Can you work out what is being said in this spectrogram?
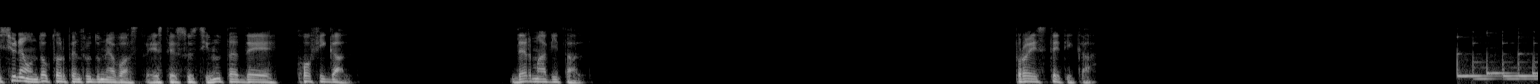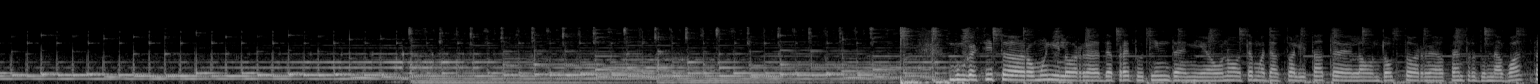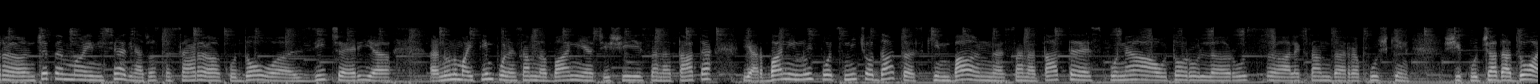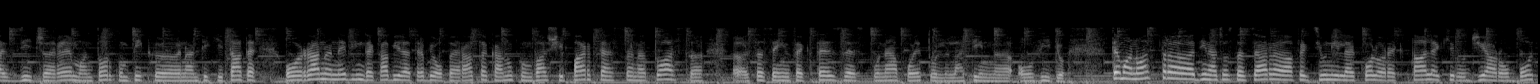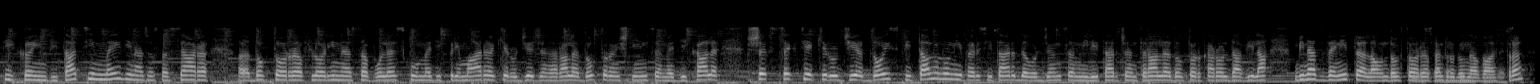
Emisiunea Un doctor pentru dumneavoastră este susținută de Hofigal, Derma Vital, Proestetica, Bun găsit uh, românilor de pretutindeni, o nouă temă de actualitate la un doctor uh, pentru dumneavoastră. Începem uh, emisiunea din această seară cu două ziceri. Nu numai timpul înseamnă bani, ci și sănătatea, iar banii nu-i poți niciodată schimba în sănătate, spunea autorul rus Alexander Pushkin. Și cu cea de-a doua zicere, mă întorc un pic în antichitate, o rană nevindecabilă trebuie operată ca nu cumva și partea sănătoasă să se infecteze spunea poetul latin uh, Ovidiu. Tema noastră din această seară, afecțiunile colorectale, chirurgia robotică. Invitații mei din această seară, uh, dr. Florine Săvulescu, medic primar, chirurgie generală, doctor în științe medicale, șef secție chirurgie 2, Spitalul Universitar de Urgență Militar Centrală, dr. Carol Davila. Bine ați venit la un doctor pentru dumneavoastră.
